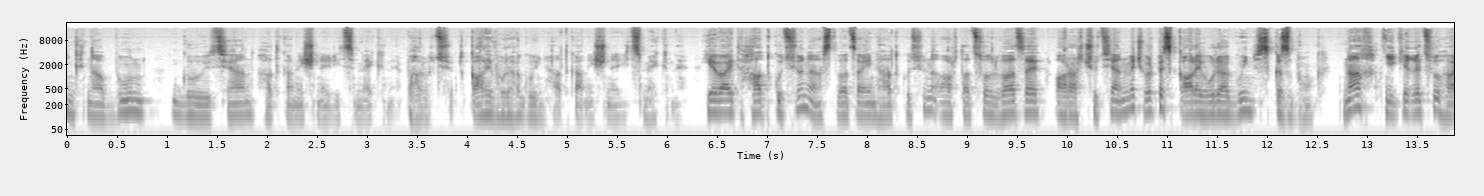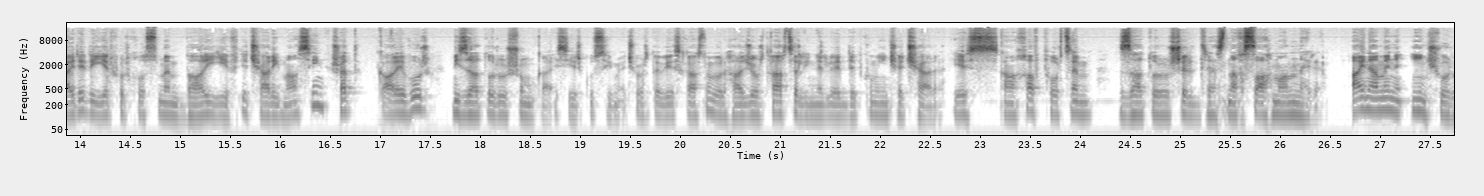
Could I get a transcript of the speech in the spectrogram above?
ինքնաբուն գոյության հատկանիշներից մեկն է բարություն կարևորագույն հատկանիշներից մեկն է եւ այդ հատկությունը աստվածային հատկությունը արտացոլված է արարչության մեջ որպես կարևորագույն սկզբունք նախ եկեղեցու հայրերը երբ որ խոսում են բարի եւ չարի մասին շատ կարևոր մի զատորոշում կա այս երկուսի մեջ, որտեվ ես կարծում եմ, որ հաջորդ հարցը լինելու է դեպքում ինչ է չարը։ Ես կանխավ փորձեմ զատորոշել դրանց նախ սահմանները այն ամենը ինչ որ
